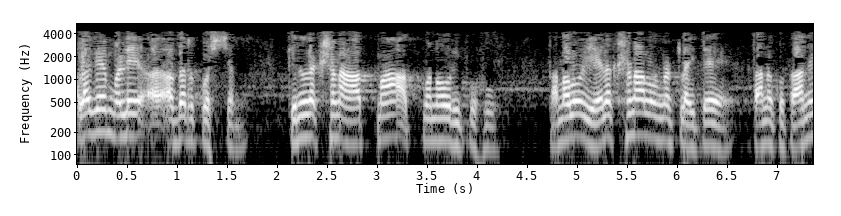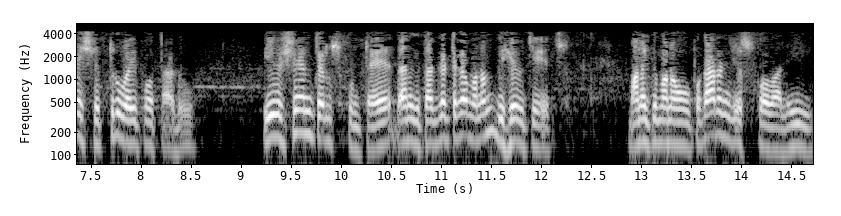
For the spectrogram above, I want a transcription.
అలాగే మళ్ళీ అదర్ క్వశ్చన్ కిన్ లక్షణ ఆత్మ ఆత్మనో రిపు. తనలో ఏ లక్షణాలు ఉన్నట్లయితే తనకు తానే శత్రువు అయిపోతాడు. ఈ విషయం తెలుసుకుంటే దానికి తగ్గట్టుగా మనం బిహేవ్ చేయొచ్చు. మనకి మనం ఉపకారం చేసుకోవాలి.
